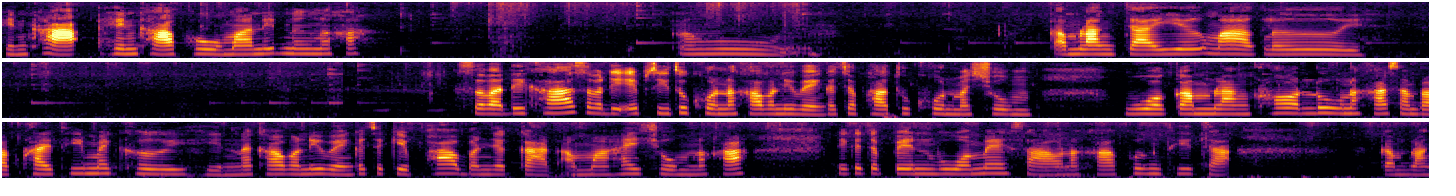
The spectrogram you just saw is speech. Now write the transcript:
เห็นขาเห็นขาโผล่มานิดนึงนะคะนู่นกำลังใจเยอะมากเลย สวัสดีค่ะ สวัสดี FC ทุกคนนะคะ วันนี้เวงก็จะพาทุกคนมาชม วัวกำลังคลอดลูกนะคะสำหรับใครที่ไม่เคยเห็นนะคะ วันนี้เวงก็จะเก็บภาพบรรยากาศเอามาให้ชมนะคะ นี่ก็จะเป็นวัวแม่สาวนะคะเพิ่งที่จะกำลัง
